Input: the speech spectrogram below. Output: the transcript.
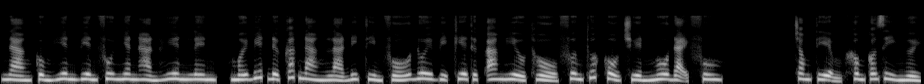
Nàng cùng hiên viên phu nhân hàn huyên lên, mới biết được các nàng là đi tìm phố đuôi vị kia thực am hiểu thổ phương thuốc cổ truyền ngô đại phu. Trong tiệm không có gì người,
